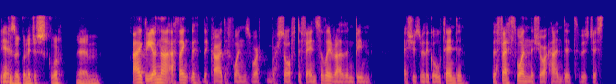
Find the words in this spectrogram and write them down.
Yeah, because they're going to just score. Um, I agree on that. I think the, the Cardiff ones were, were soft defensively rather than being issues with the goaltending. The fifth one, the short-handed, was just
